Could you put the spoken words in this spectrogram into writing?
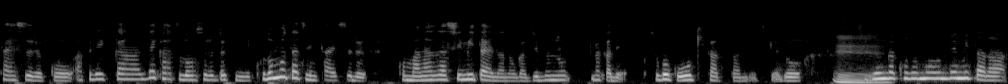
対する、こう、アフリカで活動するときに、子供たちに対する、こう、眼差しみたいなのが自分の中ですごく大きかったんですけど、えー、自分が子供を産んでみたら、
